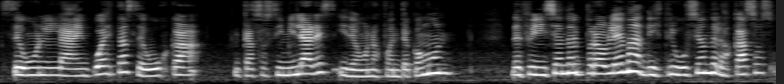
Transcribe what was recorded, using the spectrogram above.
Según la encuesta, se busca casos similares y de una fuente común. Definición del problema, distribución de los casos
